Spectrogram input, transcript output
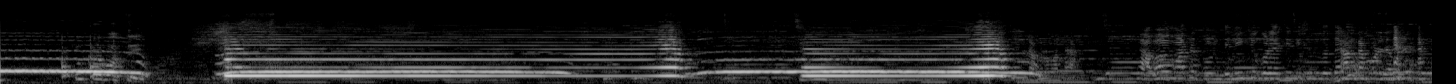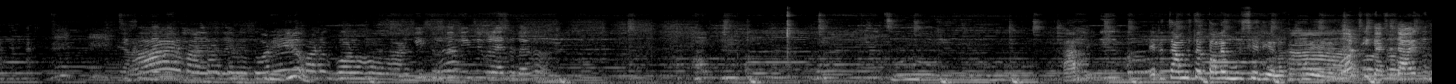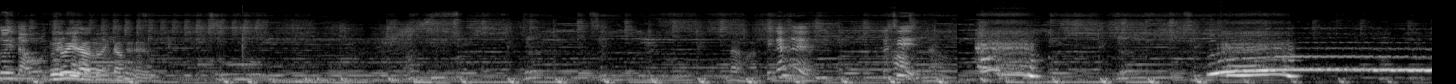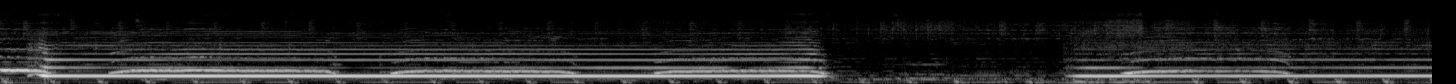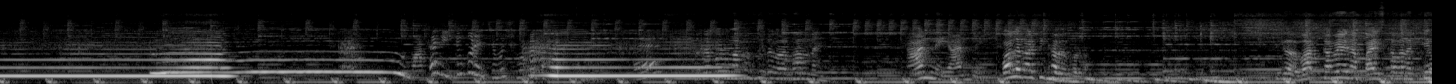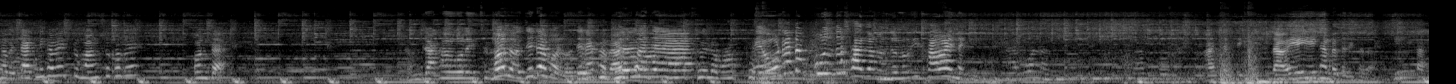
একটু দই দাও দই দাও দই কোনটা? আমি যা খাব বলে ইচ্ছে বলো যেটা বলো যেটা খাবে আলু ভাজা খেলো, ভাত খেলো। এ, ওটা তো ফুল তো সাজানোর জন্য কি খাওয়াই নাকি? আচ্ছা ঠিক আছে। দাও এই এইখানটাতে রেখে দাও থাক।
